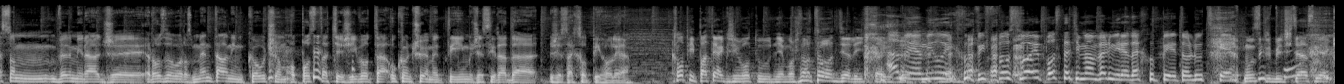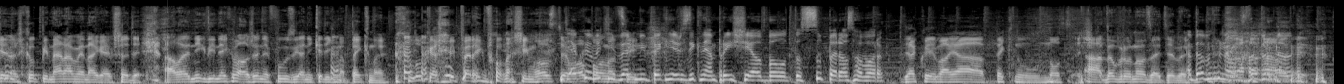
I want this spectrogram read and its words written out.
ja som veľmi rád, že rozhovor s mentálnym koučom o podstate života ukončujeme tým, že si rada, že sa chlpy holia. Chlopy patria k životu, nemožno to oddeliť. Takže... Áno, ja milujem chlpy. V svojej podstate mám veľmi rada chlpy, je to ľudské. Musíš byť šťastný, keď máš chlpy na ramenách aj všade. Ale nikdy nechval žene fúzi, ani keď ich má pekné. Lukáš Piperek bol našim hostom Ďakujeme ti veľmi pekne, že si k nám prišiel. Bol to super rozhovor. Ďakujem aj ja, peknú noc ešte. A dobrú noc aj tebe. Dobrú noc, dobrú noc.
